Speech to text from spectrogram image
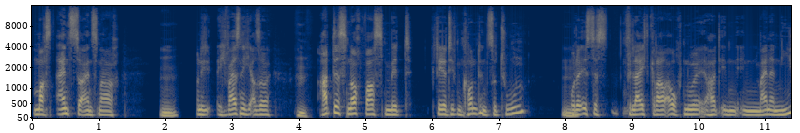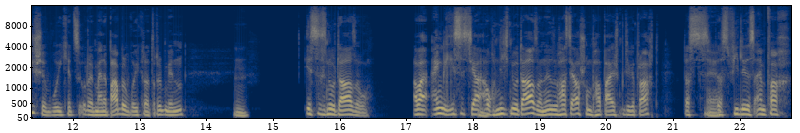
und mach's eins zu eins nach. Mhm. Und ich, ich weiß nicht, also Hm. hat es noch was mit kreativen Content zu tun? Mhm. Oder ist es vielleicht gerade auch nur halt in, in meiner Nische, wo ich jetzt, oder in meiner Bubble, wo ich gerade drin bin, Mhm. ist es nur da so? Aber eigentlich ist es ja Mhm. auch nicht nur da so, ne? Du hast ja auch schon ein paar Beispiele gebracht, dass, Ja. dass viele das einfach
